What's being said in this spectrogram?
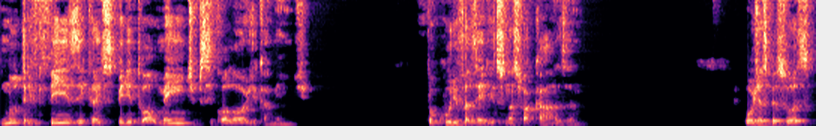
nutre física, espiritualmente, psicologicamente. Procure fazer isso na sua casa. Hoje as pessoas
